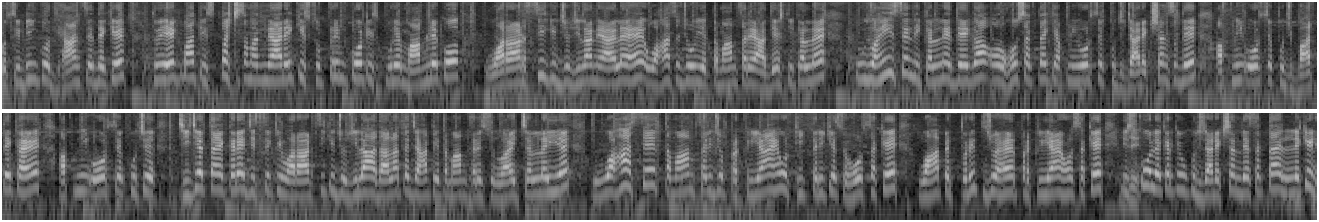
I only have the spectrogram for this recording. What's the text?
प्रोसीडिंग को ध्यान से देखें तो एक बात स्पष्ट समझ में आ रही है कि सुप्रीम कोर्ट इस पूरे मामले को वाराणसी की जो जिला न्यायालय है वहाँ से जो ये तमाम सारे आदेश निकल रहे हैं वहीं से निकलने देगा और हो सकता है कि अपनी ओर से कुछ डायरेक्शन दे अपनी ओर से कुछ बातें कहे अपनी ओर से कुछ चीज़ें तय करे जिससे कि वाराणसी की जो जिला अदालत है जहाँ पे तमाम सारी सुनवाई चल रही है वहाँ से तमाम सारी जो प्रक्रियाएँ हैं वो ठीक तरीके से हो सके वहाँ पर त्वरित जो है प्रक्रियाएँ हो सके इसको लेकर के वो कुछ डायरेक्शन दे सकता है लेकिन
